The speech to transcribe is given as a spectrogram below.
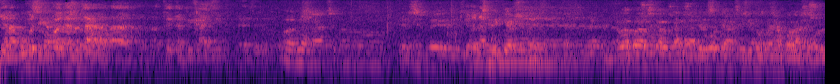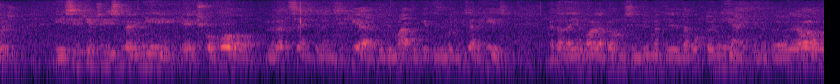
Για να πούμε στην κουβέντα μετά, να θέλει να πει κάτι. Ναι, ναι, έτσι να το. Και να εξειδικεύσουμε. Εγώ θα πάω σε καλωσορίσω και εγώ για να συζητήσω χρόνια πολλά σε όλους. Η σύσκεψη η σημερινή έχει σκοπό μετά την ανησυχία του Δημάρχου και της Δημοτικής Αρχής μετά τα γεγονότα που έχουν συμβεί με την δακοκτονία και με το ελαιόλογο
